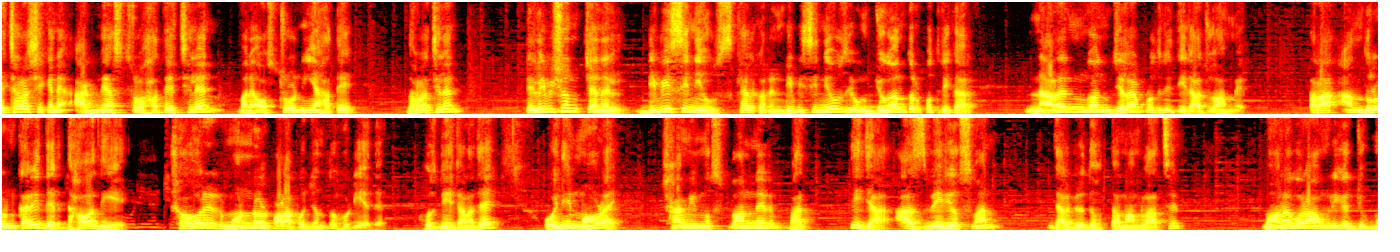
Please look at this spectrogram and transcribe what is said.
এছাড়া সেখানে আগ্নেয়াস্ত্র হাতে ছিলেন মানে অস্ত্র নিয়ে হাতে ধরা ছিলেন টেলিভিশন চ্যানেল ডিবিসি নিউজ, খেয়াল করেন ডিবিসি নিউজ এবং যুগান্তর পত্রিকার নারায়ণগঞ্জ জেলার প্রতিনিধি রাজু আহমেদ। তারা আন্দোলনকারীদের ধাওয়া দিয়ে শহরের মণ্ডল পাড়া পর্যন্ত হটিয়ে দেন। খোঁজ নিয়ে জানা যায়, ওই দিন মহড়ায় শামীম মুসমানের ভাতিজা আজমেরি ওসমান, যার বিরুদ্ধে হত্যা মামলা আছে, মহানগর আওয়ামী লীগের যুগ্ম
